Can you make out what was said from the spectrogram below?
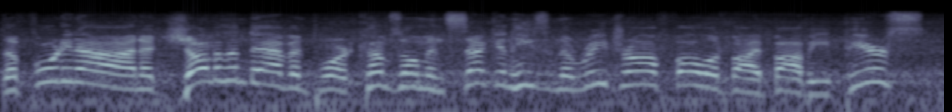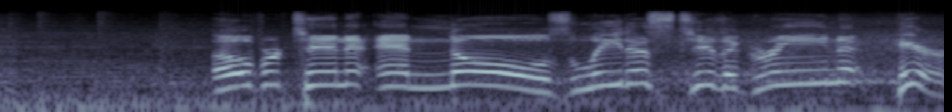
The 49, Jonathan Davenport comes home in second. He's in the redraw, followed by Bobby Pierce. Overton and Knowles lead us to the green. Here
